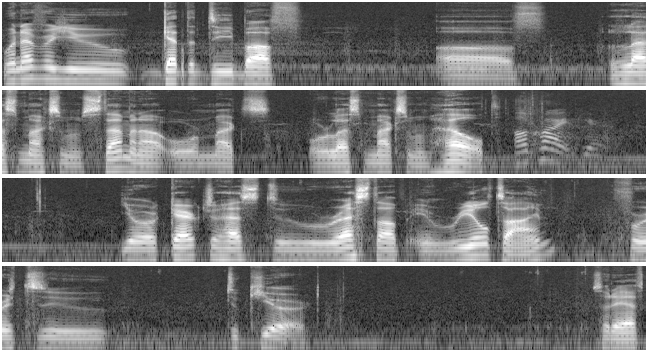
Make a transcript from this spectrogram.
whenever you get the debuff of less maximum stamina or max or less maximum health, All quiet here. your character has to rest up in real time for it to to cure. So they have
